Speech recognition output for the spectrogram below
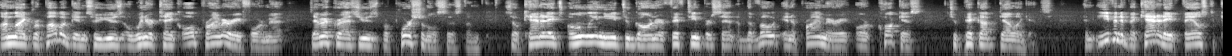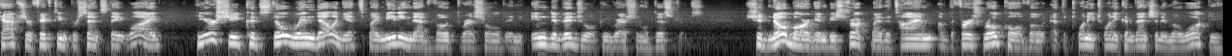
Unlike Republicans who use a winner take all primary format, Democrats use a proportional system, so candidates only need to garner 15% of the vote in a primary or caucus to pick up delegates. And even if a candidate fails to capture 15% statewide, he or she could still win delegates by meeting that vote threshold in individual congressional districts. Should no bargain be struck by the time of the first roll call vote at the 2020 convention in Milwaukee,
